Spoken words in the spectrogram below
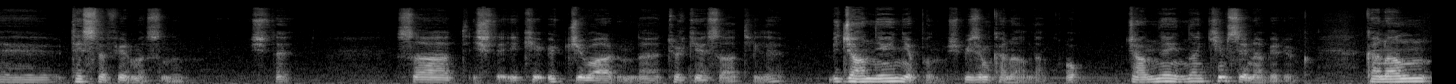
e, Tesla firmasının işte saat işte 2-3 civarında Türkiye saatiyle bir canlı yayın yapılmış bizim kanaldan. O canlı yayından kimsenin haberi yok. Kanalın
